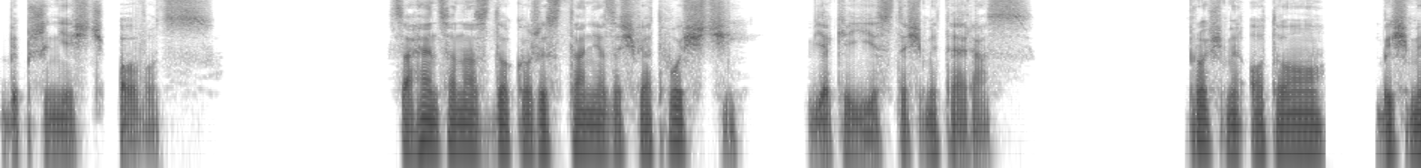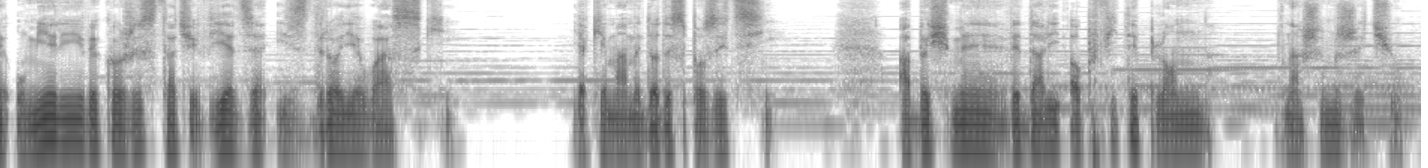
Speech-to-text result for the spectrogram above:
by przynieść owoc. Zachęca nas do korzystania ze światłości, w jakiej jesteśmy teraz. Prośmy o to, byśmy umieli wykorzystać wiedzę i zdroje łaski, jakie mamy do dyspozycji, abyśmy wydali obfity plon w naszym życiu.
